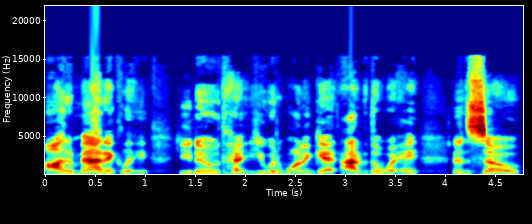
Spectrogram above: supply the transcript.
automatically you know that you would want to get out of the way, and so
